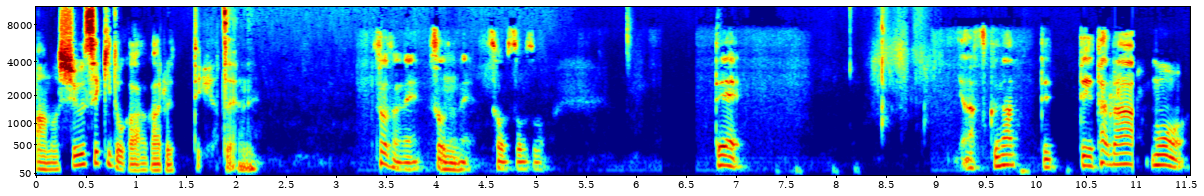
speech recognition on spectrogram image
あの、集積度が上がるっていうやつだよね。そうだね。そうだね。そうそうそう。で、安くなってって、ただ、も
